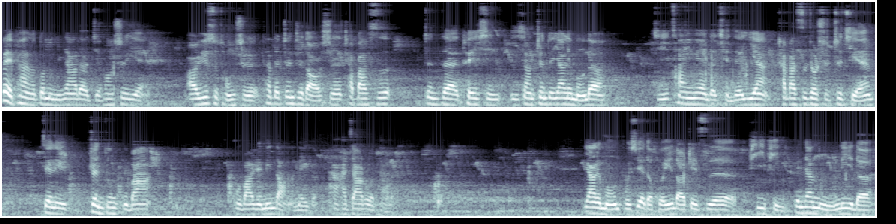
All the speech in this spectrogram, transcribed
背叛了多米尼加的解放事业，而与此同时，他的政治导师查巴斯正在推行一项针对亚利蒙的及参议院的谴责议案。查巴斯就是之前建立正宗古巴古巴人民党的那个，他还加入了他的。亚利蒙不屑地回应到这次批评，更加努力地。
